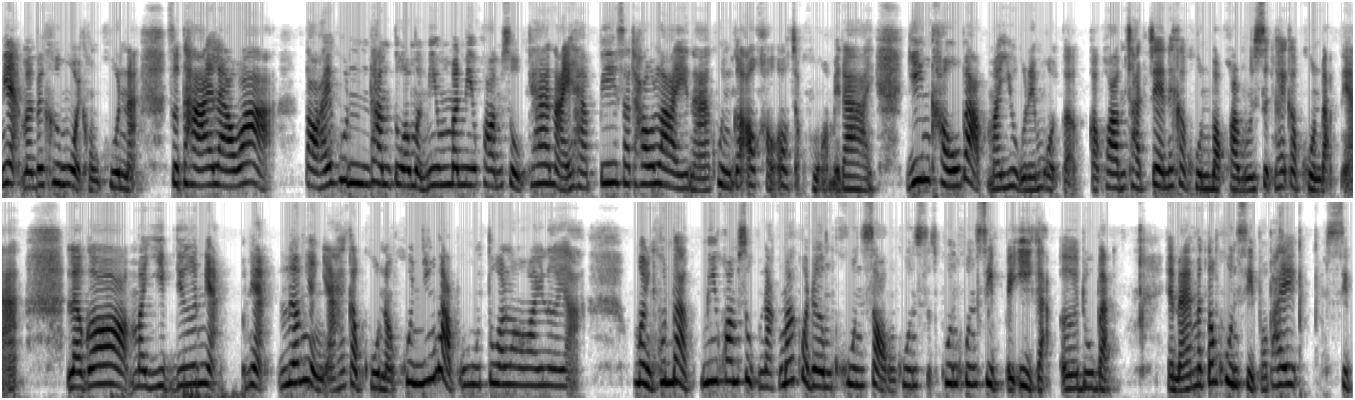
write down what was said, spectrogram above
เนี่ยมันเป็นคือหมวดของคุณอะสุดท้ายแล้วว่า ต่อให้คุณทำตัวเหมือนมีมันมีความสุขแค่ไหนแฮปปี้สักเท่าไหร่นะ คุณก็เอาเขาออกจากหัวไม่ได้ ยิ่งเขาแบบมาอยู่ในโหมดกับกับความชัดเจนให้กับคุณบอกความรู้สึกให้กับคุณแบบเนี้ยแล้วก็มาหยิบยื่นเนี่ยเนี่ยเรื่องอย่างเงี้ยให้กับคุณเนาะคุณยิ่งแบบอู้ตัวลอยเลยอะ่ะเหมือนคุณแบบมีความสุขหนักมากกว่าเดิมคูณสองคูณคูณคูณสิบไปอีกอะ่ะเออดูแบบ เห็นไหมมันต้องคูณสิบเพราะไพ่สิบ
